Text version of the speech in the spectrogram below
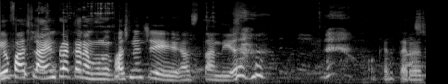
ఇక ఫస్ట్ లైన్ ప్రకారం ఫస్ట్ నుంచి వస్తుంది కదా ఒకరి తర్వాత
